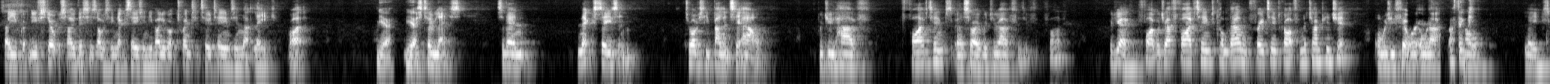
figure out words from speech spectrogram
so you've got you've still so this is obviously next season. You've only got twenty two teams in that league, right? yeah, yeah, It's two less. So then, next season, to obviously balance it out, would you have five teams? Uh, sorry, would you have is it five? Would yeah, five? Would you have five teams come down and three teams go up from the championship, or would you filter it all out? I think leagues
